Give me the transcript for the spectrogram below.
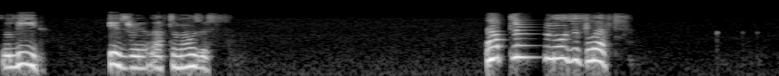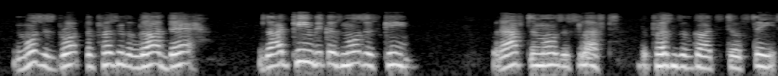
to lead Israel after Moses. After Moses left, Moses brought the presence of God there. God came because Moses came. But after Moses left, the presence of God still stayed.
